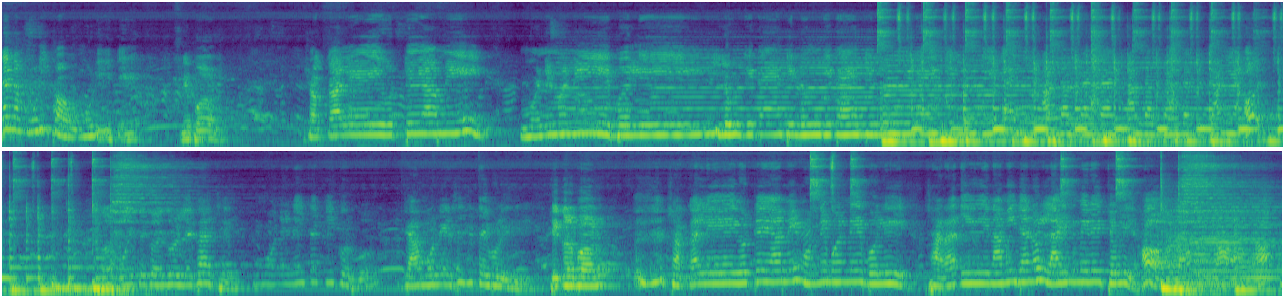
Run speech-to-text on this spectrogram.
না না মুড়ি খাওয়াবো মুড়ি। সকালে উঠে আমি মনে মনে বলি লুঙ্গি ডাঁটি লুঙ্গি বইতে তো এগুলো লেখা আছে। মনে নেই তা কি করব? যা মনে এসেছে তাই বলে দিই সকালে উঠে আমি মনে মনে বলি সারাদিন আমি যেন লাইন মেরে চলি। রে।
